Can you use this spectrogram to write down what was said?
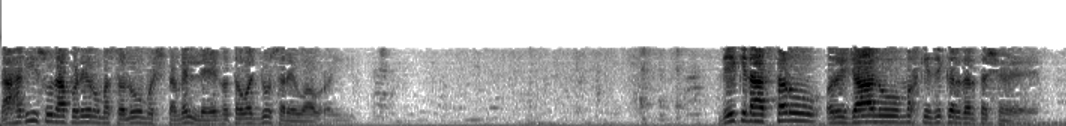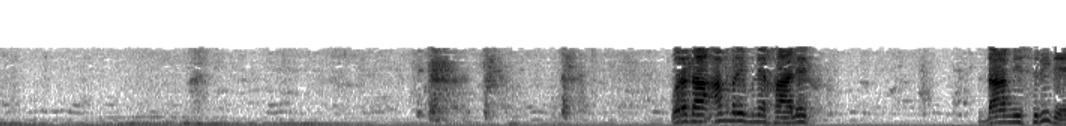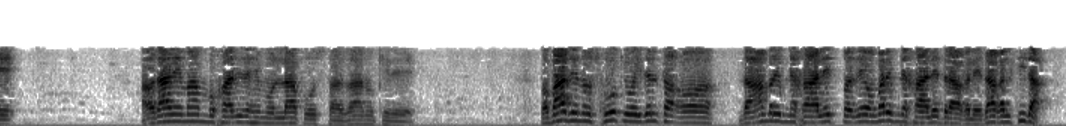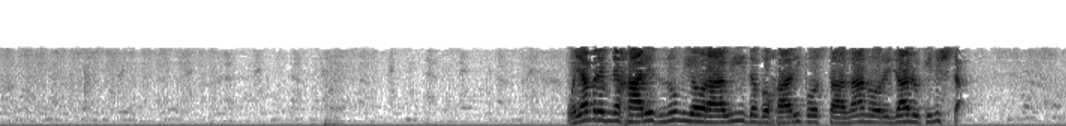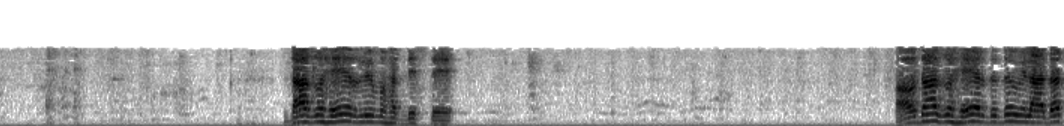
دا حدیث دا په ډیرو مسلو مشتمل لې نو توجه سره واورئ دې کې دا اکثرو رجالو مخکې ذکر درته شوه وردا عمرو ابن خالد دا مصری دی او دا امام بخاری رحم الله په استادانو کې دی په بعض نسخو کې وای دلته د عمرو ابن خالد په ځای عمر ابن خالد راغله دا غلطی ده و یمر ابن خالد نوم یو راوی د بخاری په استادان او رجالو کې شته دا زهیر لوی محدث ته او دا زهیر د د ولادت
